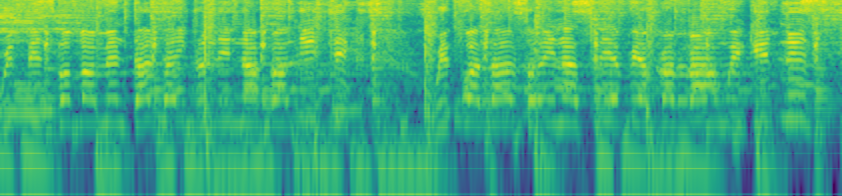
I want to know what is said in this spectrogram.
Whip is governmental title in a politics. Whip was also in a slavery of profound wickedness.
